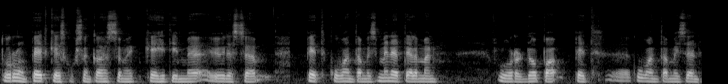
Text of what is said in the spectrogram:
Turun PET-keskuksen kanssa me kehitimme yhdessä PET-kuvantamismenetelmän, fluorodopa PET-kuvantamisen,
